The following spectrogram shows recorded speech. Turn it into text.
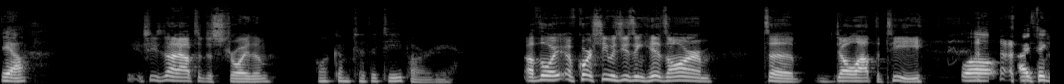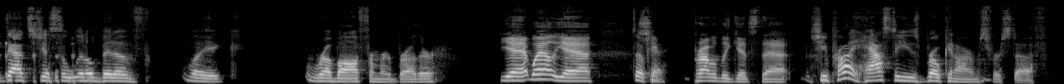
Yeah. She's not out to destroy them. Welcome to the tea party. Although, of course, she was using his arm to dole out the tea. Well, I think that's just a little bit of like rub off from her brother. Yeah, well, yeah, It's okay. She probably gets that. She, probably has to use broken arms for stuff.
